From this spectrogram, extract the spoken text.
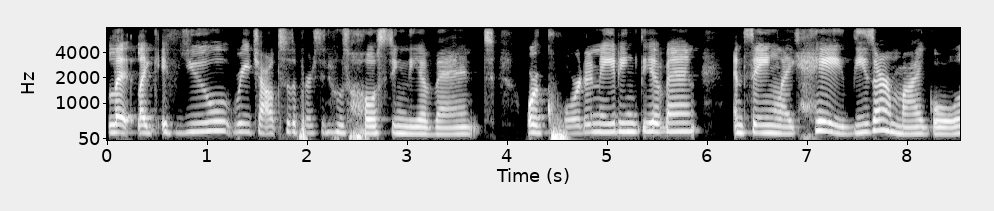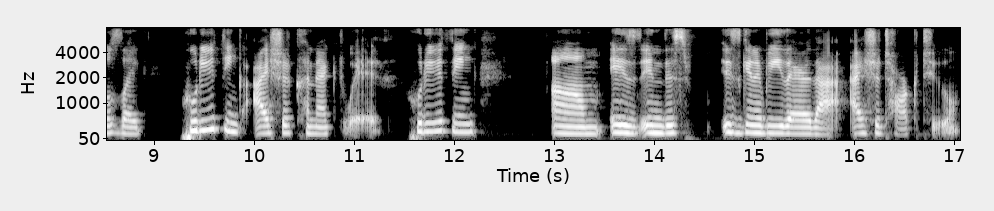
let like if you reach out to the person who's hosting the event or coordinating the event and saying like hey these are my goals like who do you think i should connect with who do you think um, is in this is going to be there that I should talk to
